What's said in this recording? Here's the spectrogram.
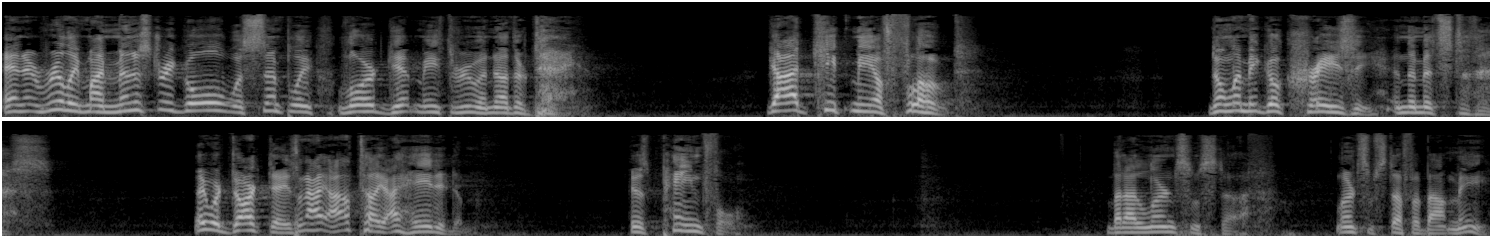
And it really, my ministry goal was simply, Lord, get me through another day. God, keep me afloat. Don't let me go crazy in the midst of this. They were dark days, and I, will tell you, I hated them. It was painful. But I learned some stuff. Learned some stuff about me.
